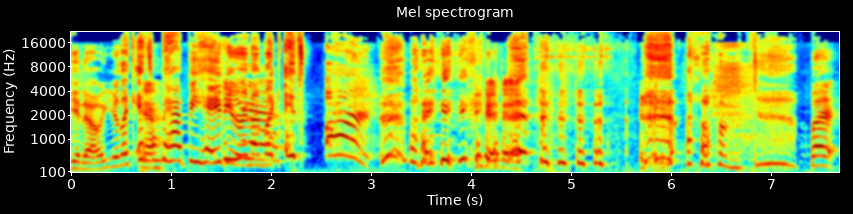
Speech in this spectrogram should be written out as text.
you know you're like it's Yeah. bad behavior and I'm like it's art. Like um, but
